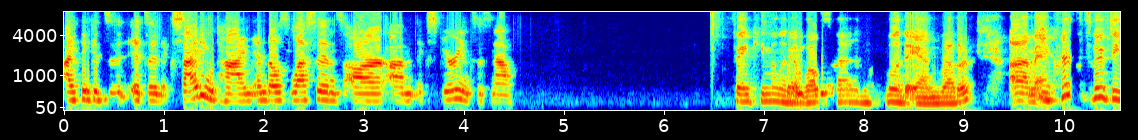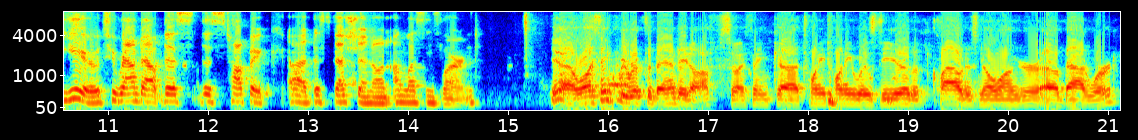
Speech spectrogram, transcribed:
I think it's, it's an exciting time and those lessons are um, experiences now. Thank you, Melinda. Well said, Melinda Ann, rather. Um, and Chris, let's move to you to round out this this topic uh, discussion on, on lessons learned. Yeah, well, I think we ripped the band-aid off. So I think uh, 2020 was the year that cloud is no longer a bad word.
